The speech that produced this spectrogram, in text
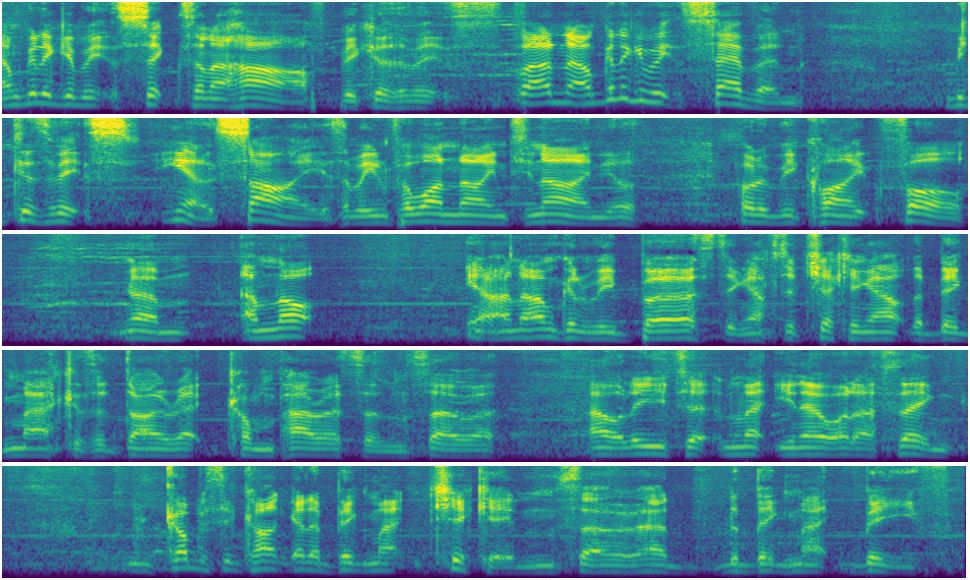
I'm going to give it six and a half because of its. Well, no, I'm going to give it seven because of its you know size. I mean, for 1.99, you'll probably be quite full. Um, I'm not. You know, I know I'm going to be bursting after checking out the Big Mac as a direct comparison. So uh, I'll eat it and let you know what I think. Obviously can't get a Big Mac chicken, so I had the Big Mac beef.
